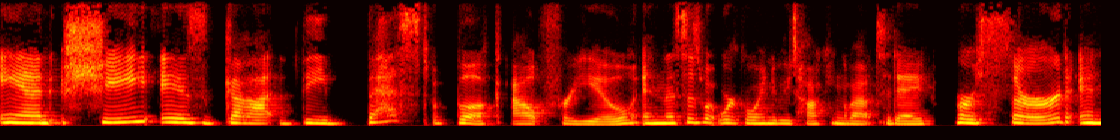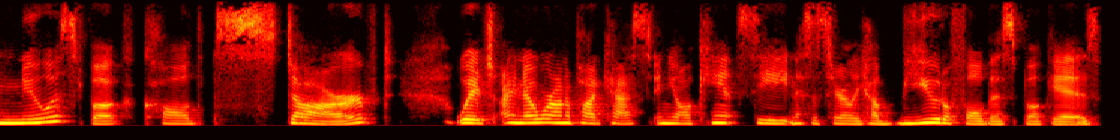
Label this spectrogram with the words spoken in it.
And she is got the best book out for you. And this is what we're going to be talking about today. Her third and newest book called Starved, which I know we're on a podcast and y'all can't see necessarily how beautiful this book is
